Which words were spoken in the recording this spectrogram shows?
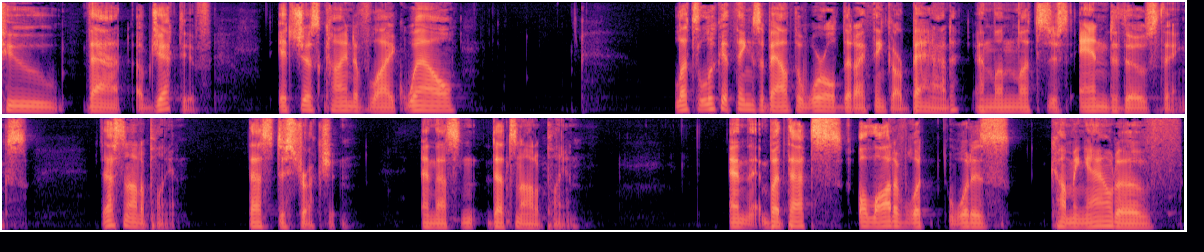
to that objective. It's just kind of like, well, let's look at things about the world that I think are bad, and then let's just end those things. That's not a plan. That's destruction, and that's that's not a plan. And but that's a lot of what what is coming out of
